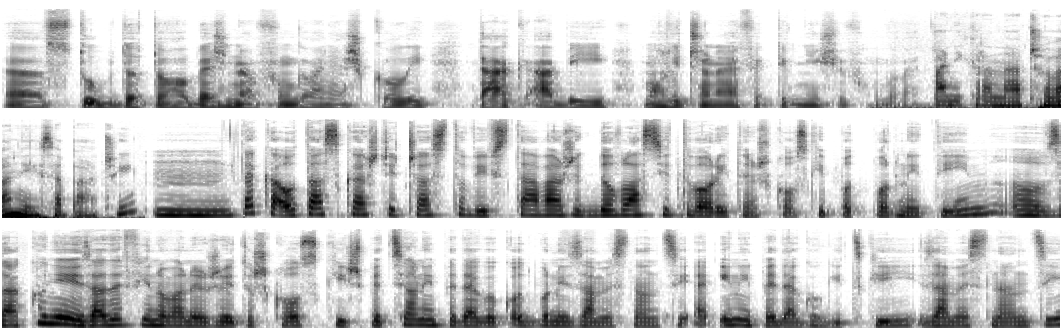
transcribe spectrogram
e, vstup do toho bežného fungovania školy, tak, aby mohli čo najefektívnejšie fungovať. Pani Kranáčová, nech sa páči. Mm, taká otázka ešte často vyvstáva, že kto vlastne tvorí ten školský podporný tím. V zákone je zadefinované, že je to školský špeciálny pedagóg, odborní zamestnanci a iní pedagogickí pedagogickí zamestnanci.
